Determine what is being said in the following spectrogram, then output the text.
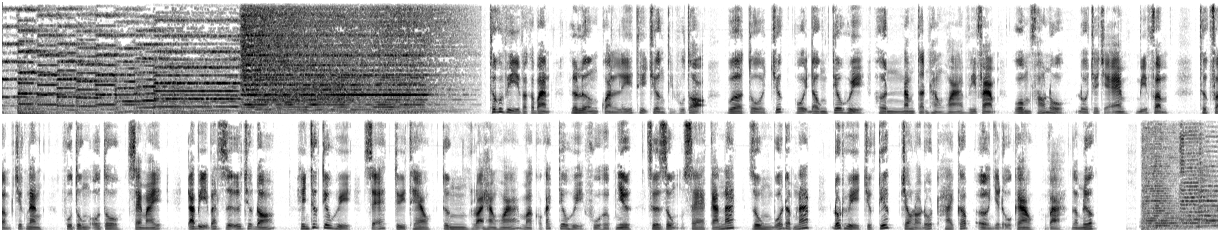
Thưa quý vị và các bạn, lực lượng quản lý thị trường tỉnh Phú Thọ vừa tổ chức hội đồng tiêu hủy hơn 5 tấn hàng hóa vi phạm gồm pháo nổ, đồ chơi trẻ em, mỹ phẩm, thực phẩm chức năng, phụ tùng ô tô, xe máy đã bị bắt giữ trước đó. Hình thức tiêu hủy sẽ tùy theo từng loại hàng hóa mà có cách tiêu hủy phù hợp như sử dụng xe cán nát, dùng búa đập nát, đốt hủy trực tiếp trong lò đốt hai cấp ở nhiệt độ cao và ngâm nước.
